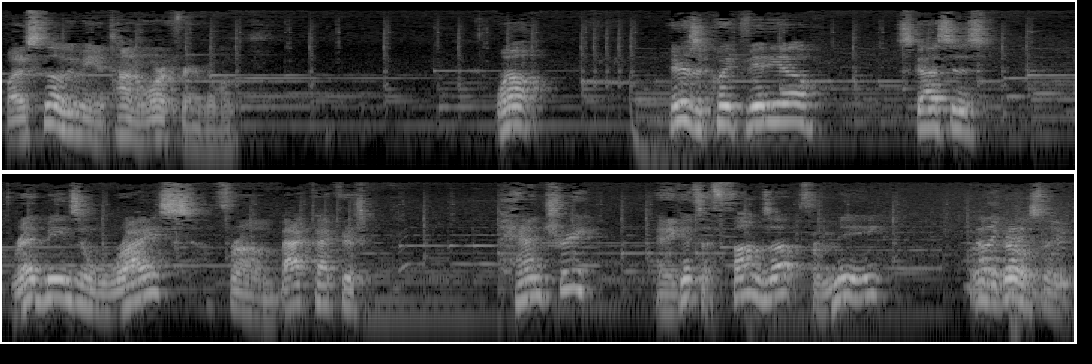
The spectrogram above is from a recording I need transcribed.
But it's still to be a ton of work for everyone. Well, here's a quick video. Discusses red beans and rice from Backpacker's Pantry, and it gets a thumbs up from me. What do like the girls think?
